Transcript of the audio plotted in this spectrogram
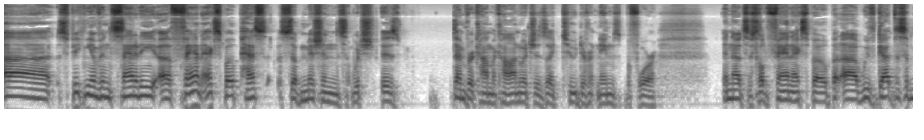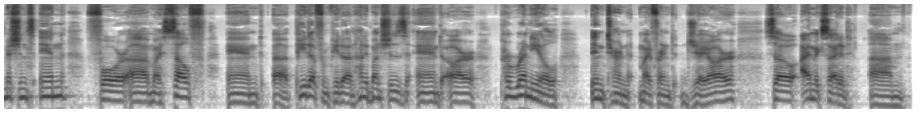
Uh, speaking of insanity, uh, Fan Expo PES submissions, which is Denver Comic Con, which is like two different names before, and now it's just called Fan Expo. But uh, we've got the submissions in for uh, myself and uh, PETA from PETA and Honey Bunches, and our perennial intern, my friend JR. So I'm excited. Um,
